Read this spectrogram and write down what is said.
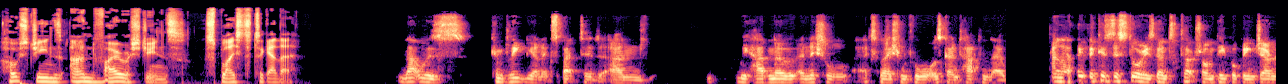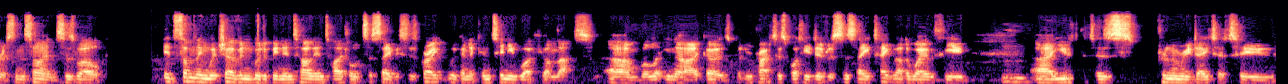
host genes and virus genes spliced together. That was completely unexpected, and we had no initial explanation for what was going to happen there. And I think because this story is going to touch on people being generous in science as well, it's something which Ervin would have been entirely entitled to say, This is great, we're going to continue working on that, um, we'll let you know how it goes. But in practice, what he did was to say, Take that away with you, mm-hmm. uh, use it as preliminary data to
